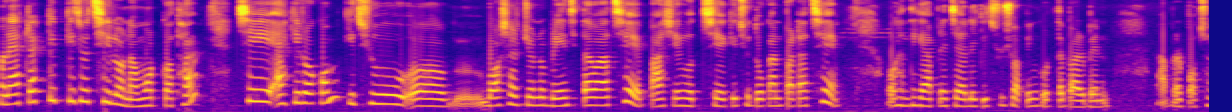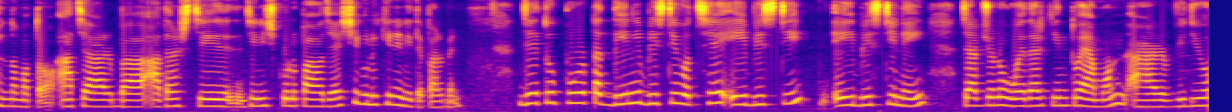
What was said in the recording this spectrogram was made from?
মানে অ্যাট্রাকটিভ কিছু ছিল না, মোট কথা। সেই একই রকম কিছু বসার জন্য বেঞ্চ দেওয়া আছে, পাশে হচ্ছে কিছু দোকানপাট আছে, ওখান থেকে আপনি চাইলে কিছু শপিং করতে পারবেন। আপনার পছন্দ মতো আচার বা আদার্স যে জিনিসগুলো পাওয়া যায়, সেগুলো কিনে নিতে পারবেন। যেহেতু পুরোটা দিনই বৃষ্টি হচ্ছে, এই বৃষ্টি এই বৃষ্টি নেই, যার জন্য ওয়েদার কিন্তু এমন। আর ভিডিও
